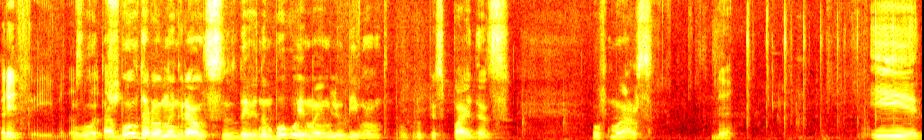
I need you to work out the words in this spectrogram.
редкое имя достаточно. Вот. А Болдер, он играл с Дэвидом Боуи, моим любимым, в группе Spiders of Mars. Да. И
